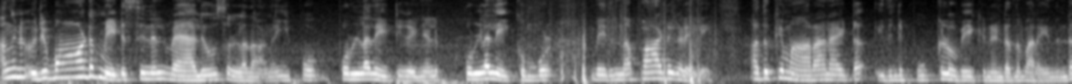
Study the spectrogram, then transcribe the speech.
അങ്ങനെ ഒരുപാട് മെഡിസിനൽ വാല്യൂസ് ഉള്ളതാണ്. ഈ പൊ പൊള്ളലേറ്റ് കഴിഞ്ഞാൽ പൊള്ളലേക്കുമ്പോൾ വരുന്ന പാടുകളില്ലേ അതൊക്കെ മാറാനായിട്ട് ഇതിന്റെ പൂക്കൾ ഉപയോഗിക്കുന്നുണ്ടെന്ന് പറയുന്നുണ്ട്.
